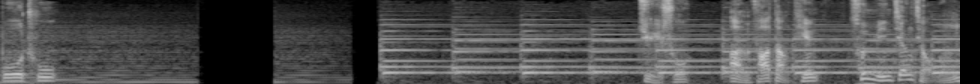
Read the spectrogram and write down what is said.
播出。据说，案发当天，村民江小龙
